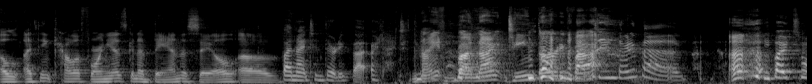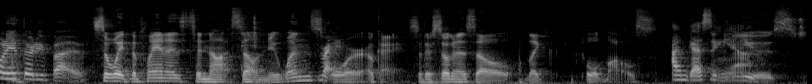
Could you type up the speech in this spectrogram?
uh, I think California is going to ban the sale of by 1935 or 19, nine, by 1935. 1935. by 2035. so wait, the plan is to not sell new ones, Right. or okay, so they're still going to sell like old models, I'm guessing, yeah. Used.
